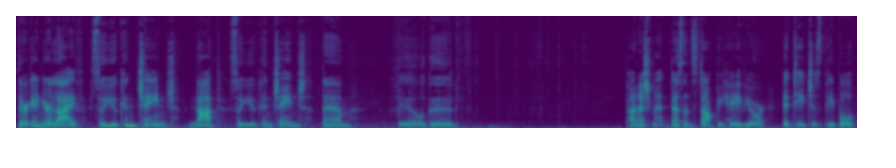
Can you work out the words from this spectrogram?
They're in your life so you can change, not so you can change them. Feel good. Punishment doesn't stop behavior. It teaches people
